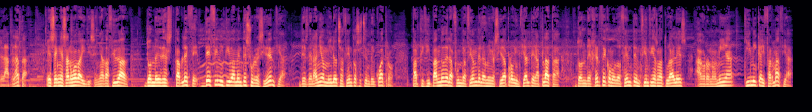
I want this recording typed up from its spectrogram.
La Plata. Es en esa nueva y diseñada ciudad donde establece definitivamente su residencia, desde el año 1884, participando de la fundación de la Universidad Provincial de La Plata, donde ejerce como docente en ciencias naturales, agronomía, química y farmacia,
